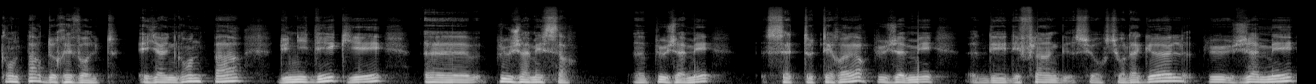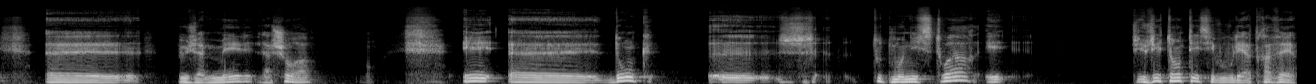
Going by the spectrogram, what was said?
grande part de révolte. Et il y a une grande part d'une idée qui est euh, plus jamais ça. Euh, plus jamais cette terreur, plus jamais des, des, flingues sur, sur la gueule, plus jamais, plus jamais la Shoah. Bon. Et donc, toute mon histoire est j'ai tenté, si vous voulez, à travers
